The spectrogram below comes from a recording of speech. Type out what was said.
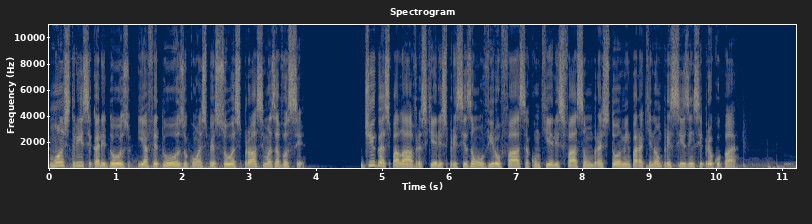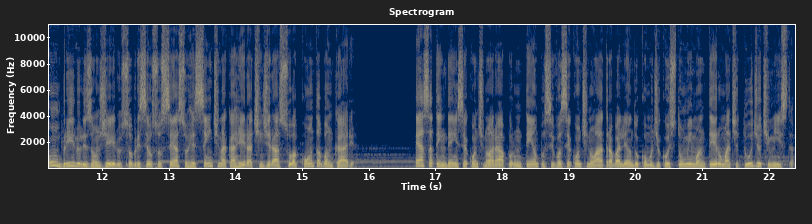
Mostre-se caridoso e afetuoso com as pessoas próximas a você. Diga as palavras que eles precisam ouvir ou faça com que eles façam um brainstorming para que não precisem se preocupar. Um brilho lisonjeiro sobre seu sucesso recente na carreira atingirá sua conta bancária. Essa tendência continuará por um tempo se você continuar trabalhando como de costume e manter uma atitude otimista.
